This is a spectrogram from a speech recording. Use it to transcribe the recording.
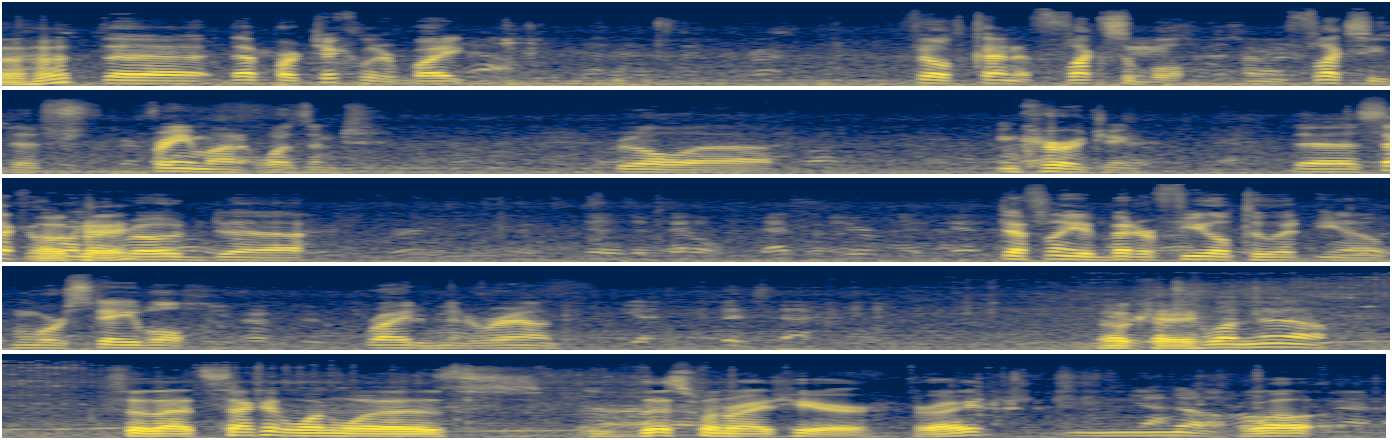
Uh-huh. The that particular bike felt kind of flexible. I mean, flexy. The frame on it wasn't real uh, encouraging. The second one I rode uh, definitely a better feel to it. You know, more stable, riding it around. Okay. There's one now. So that second one was this one right here, right? No. Well,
